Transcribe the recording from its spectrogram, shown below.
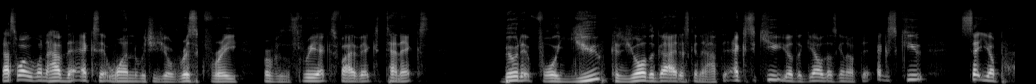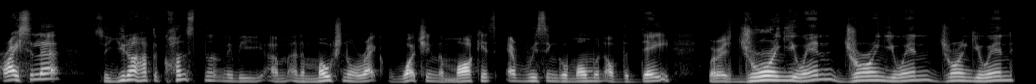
That's why we want to have the exit one, which is your risk free, whether it's 3x, 5x, 10x. Build it for you because you're the guy that's going to have to execute. You're the girl that's going to have to execute. Set your price alert so you don't have to constantly be um, an emotional wreck watching the markets every single moment of the day, where it's drawing you in, drawing you in, drawing you in.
